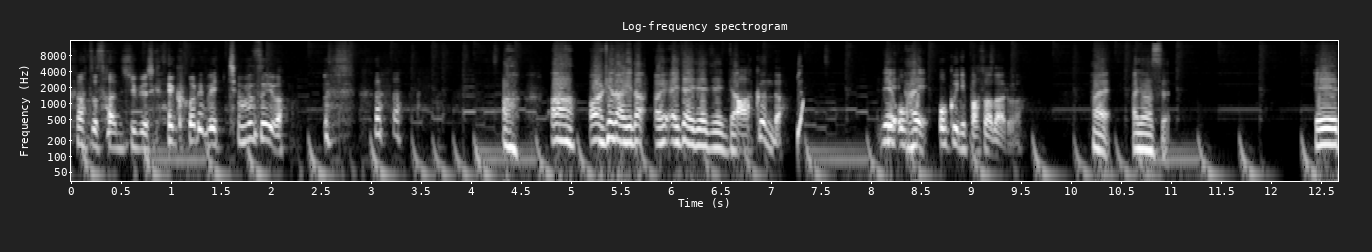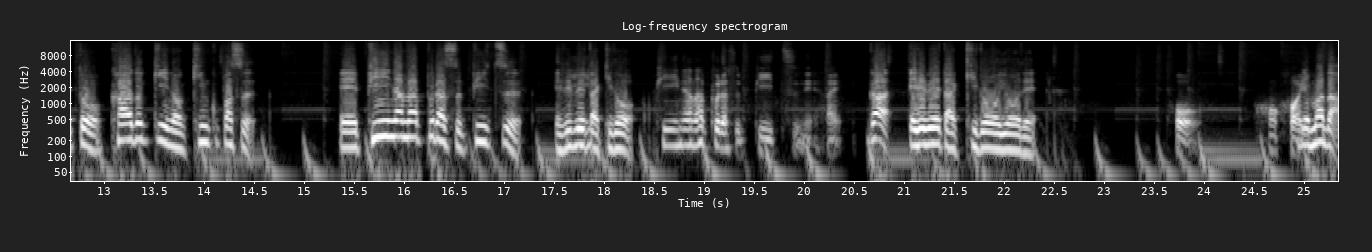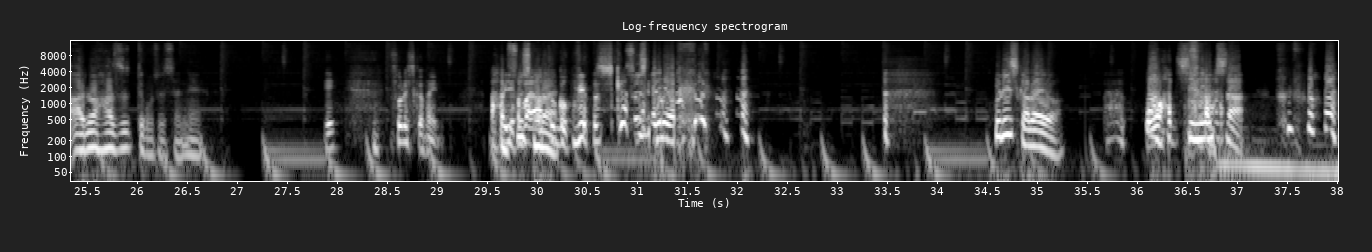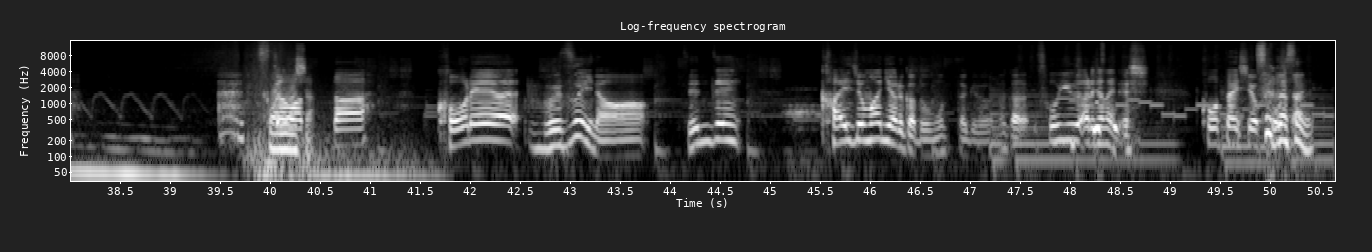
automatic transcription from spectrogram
あと30秒しかない。これめっちゃむずいわ。あ、あ、開けた開けた。あ、開いた開いた開いた開くんだ。で、奥はい。奥にパスワードあるわ。はい、あります。えーと、カードキーの金庫パス。えー P7 プラス P2 エレベーター起動 P7 プラス P2 ね。はい。がエレベーター起動用で、ほう。ほはいで、。まだあるはずってことですよね。それしかないの？あ、やばい。あと5秒しかそれしかねえわ。これしかないわ。終わったあ死にました。終わりました。捕まった。これ、むずいな全然、解除マニュアルかと思ったけど、なんか、そういうあれじゃないでし。交代しよう、交代。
